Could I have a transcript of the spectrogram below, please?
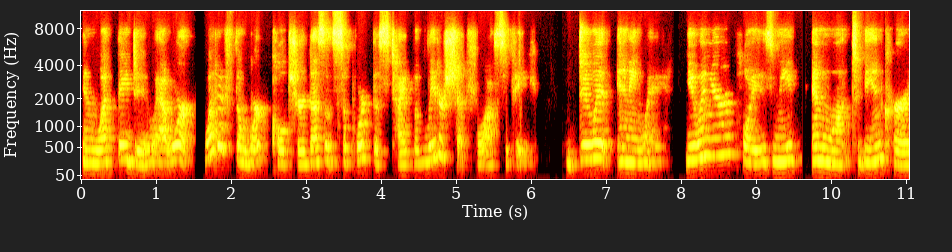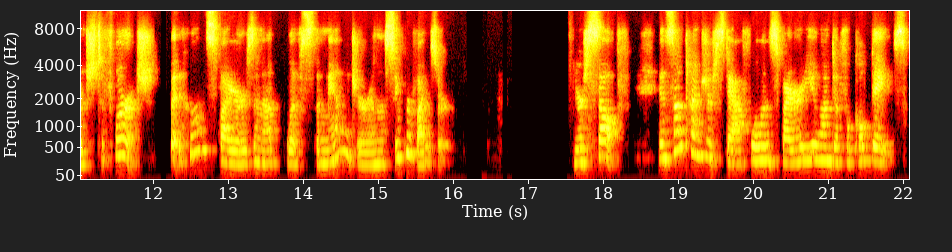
in what they do at work. What if the work culture doesn't support this type of leadership philosophy? Do it anyway. You and your employees need and want to be encouraged to flourish. But who inspires and uplifts the manager and the supervisor? Yourself. And sometimes your staff will inspire you on difficult days.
